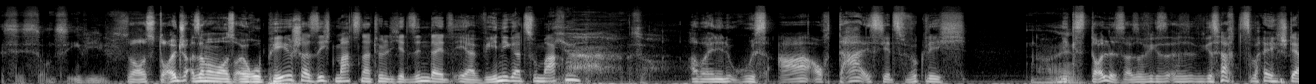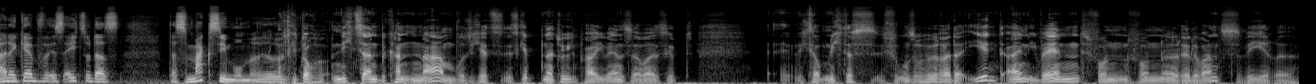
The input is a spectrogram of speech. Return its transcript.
es ist uns irgendwie. So aus deutsch, also mal aus europäischer Sicht macht es natürlich jetzt Sinn, da jetzt eher weniger zu machen. Ja, also. Aber in den USA, auch da ist jetzt wirklich nichts Dolles. Also wie, wie, gesagt, zwei Sternekämpfe ist echt so das, das Maximum. Also es gibt auch nichts an bekannten Namen, wo sich jetzt. Es gibt natürlich ein paar Events, aber es gibt. Ich glaube nicht, dass für unsere Hörer da irgendein Event von, von äh, Relevanz wäre.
